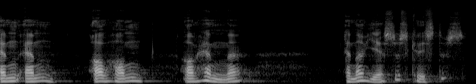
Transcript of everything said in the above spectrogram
enn enn av han, av henne, enn av Jesus Kristus.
